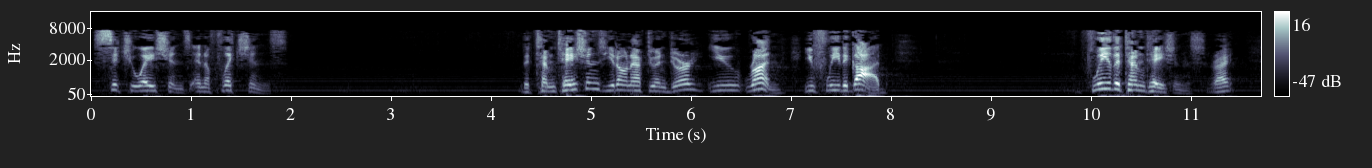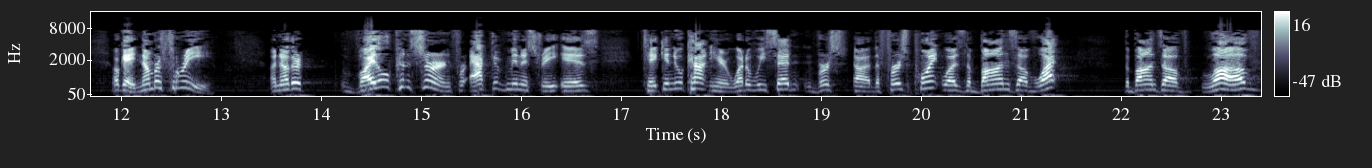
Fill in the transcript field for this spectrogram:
situations and afflictions. The temptations, you don't have to endure, you run. You flee to God. Flee the temptations, right? Okay, number three. Another vital concern for active ministry is take into account here. What have we said? Verse, uh, the first point was the bonds of what? The bonds of love.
